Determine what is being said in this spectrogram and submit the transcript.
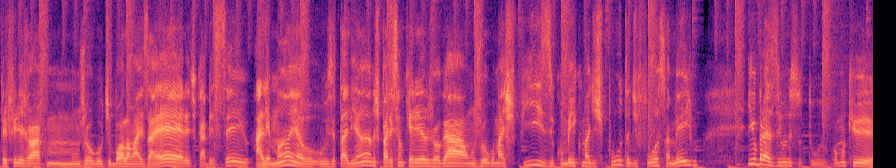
preferia jogar com um jogo de bola mais aérea, de cabeceio. A Alemanha, os italianos pareciam querer jogar um jogo mais físico, meio que uma disputa de força mesmo. E o Brasil nisso tudo? Como que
